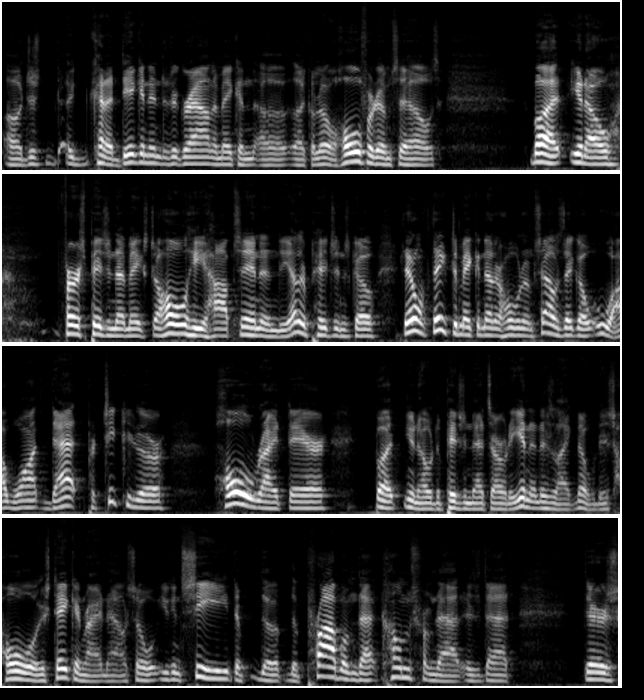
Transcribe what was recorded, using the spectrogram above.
uh, just uh, kind of digging into the ground and making uh, like a little hole for themselves. But you know, first pigeon that makes the hole, he hops in, and the other pigeons go. They don't think to make another hole themselves. They go, "Ooh, I want that particular hole right there." But you know, the pigeon that's already in it is like, "No, this hole is taken right now." So you can see the the the problem that comes from that is that there's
